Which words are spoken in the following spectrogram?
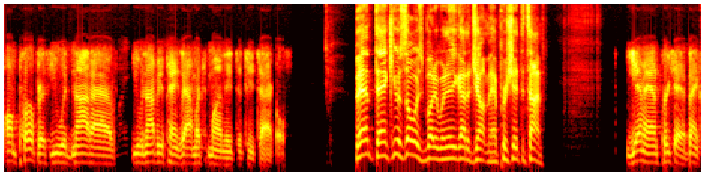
on purpose, you would not have you would not be paying that much money to two tackles. Ben, thank you as always, buddy. We know you got to jump, man. Appreciate the time. Yeah, man. Appreciate it. Thanks.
